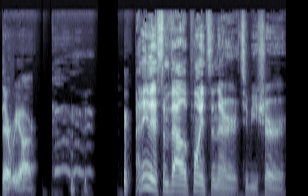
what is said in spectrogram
there we are. I think there's some valid points in there to be sure.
